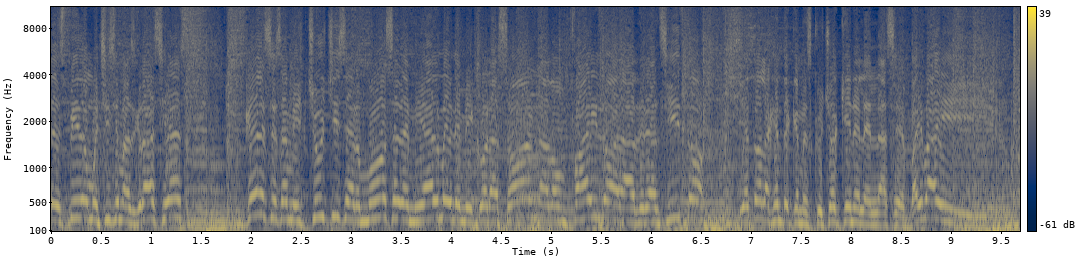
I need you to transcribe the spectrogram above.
Despido. Muchísimas gracias. Gracias a mi chuchis hermosa de mi alma y de mi corazón, a Don Failo, a Adriancito y a toda la gente que me escuchó aquí en el enlace. Bye bye.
